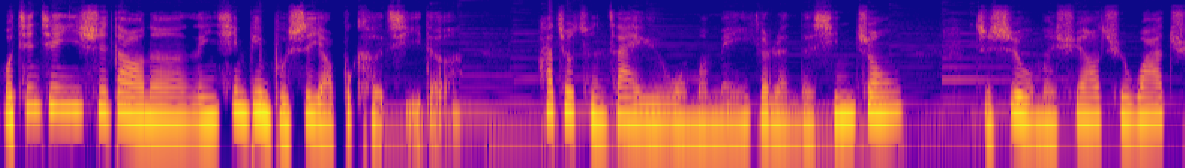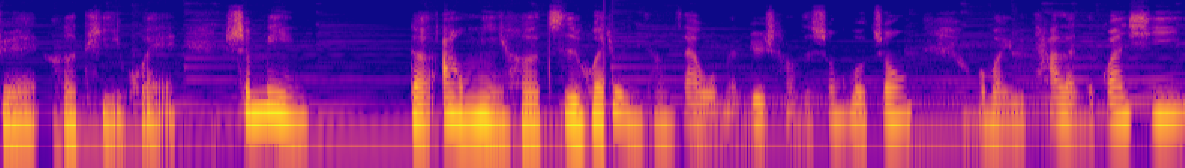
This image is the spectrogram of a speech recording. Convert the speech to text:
我渐渐意识到呢，灵性并不是遥不可及的，它就存在于我们每一个人的心中，只是我们需要去挖掘和体会生命。的奥秘和智慧就隐藏在我们日常的生活中，我们与他人的关系，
